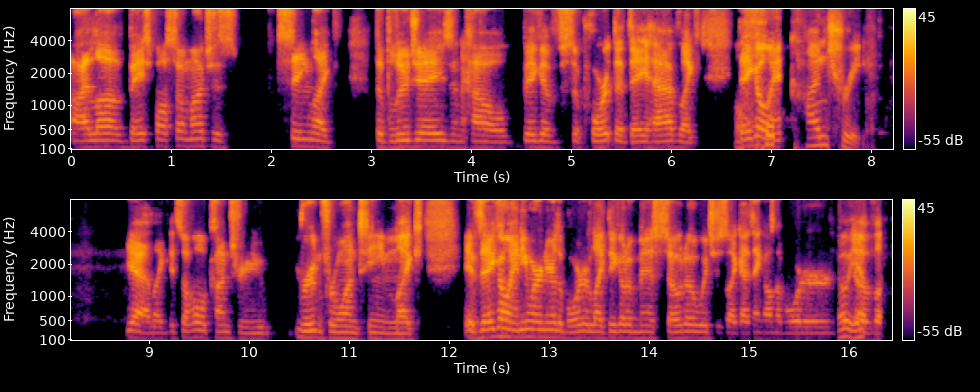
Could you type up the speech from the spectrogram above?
I love baseball so much is seeing like the Blue Jays and how big of support that they have. Like A They go whole in- country. Yeah, like it's a whole country rooting for one team. Like if they go anywhere near the border, like they go to Minnesota, which is like I think on the border Oh, yeah. of like,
